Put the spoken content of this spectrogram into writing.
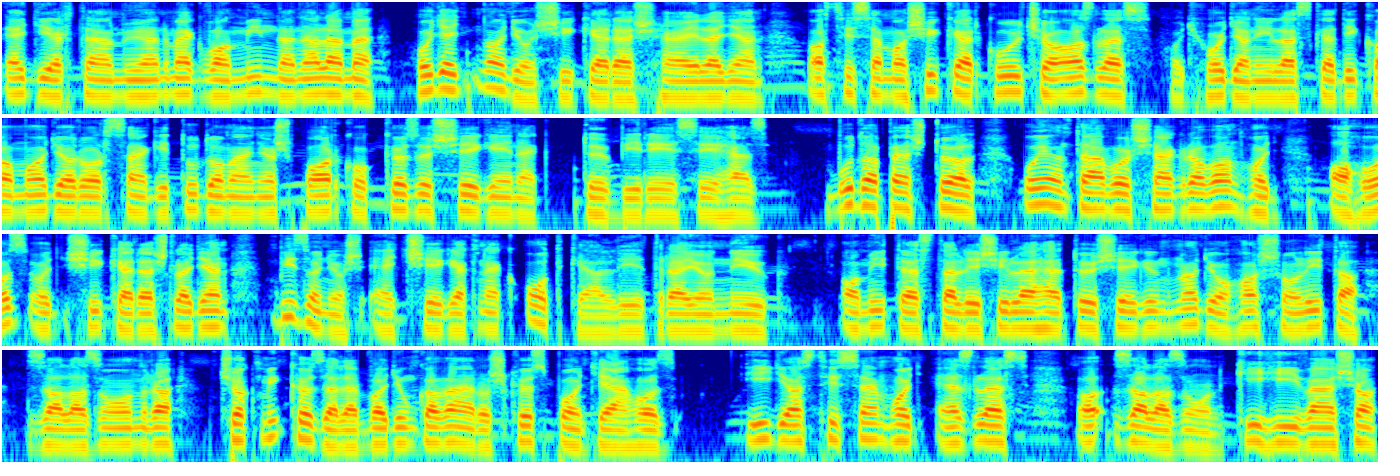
egyértelműen megvan minden eleme, hogy egy nagyon sikeres hely legyen. Azt hiszem a siker kulcsa az lesz, hogy hogyan illeszkedik a Magyarországi Tudományos Parkok közösségének többi részéhez. Budapesttől olyan távolságra van, hogy ahhoz, hogy sikeres legyen, bizonyos egységeknek ott kell létrejönniük. A mi tesztelési lehetőségünk nagyon hasonlít a Zalazonra, csak mi közelebb vagyunk a város központjához. Így azt hiszem, hogy ez lesz a Zalazon kihívása,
